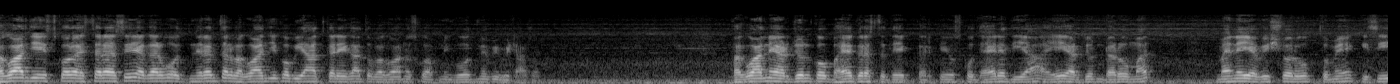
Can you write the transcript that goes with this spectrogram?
भगवान जी इसको इस तरह से अगर वो निरंतर भगवान जी को भी याद करेगा तो भगवान उसको अपनी गोद में भी बिठा सकते भगवान ने अर्जुन को भयग्रस्त देख करके उसको धैर्य दिया, हे अर्जुन, डरो मत। मैंने यह विश्व रूप तुम्हें किसी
